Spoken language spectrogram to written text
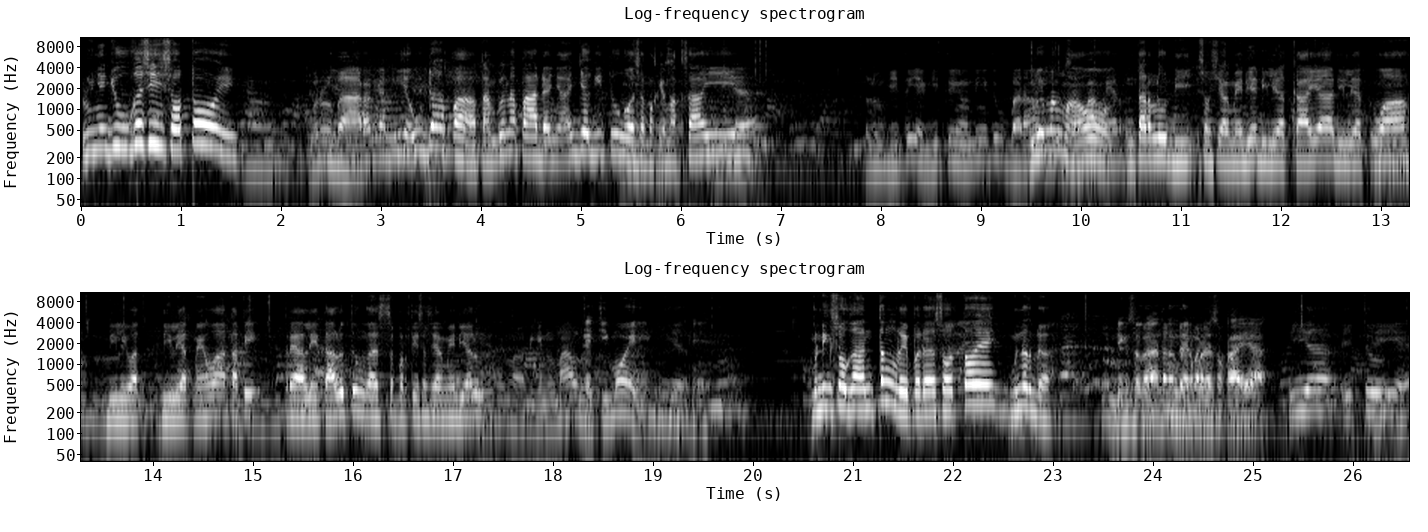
Lu nya juga sih sotoy. Baru lebaran kan. Iya udah pak, tampilan apa adanya aja gitu, nggak usah pakai maksain. Lu gitu ya gitu. Yang penting itu barang Lu emang bisa mau pamer. ntar lu di sosial media dilihat kaya, dilihat wah, dilihat dilihat mewah, tapi realita lu tuh nggak seperti sosial media lu. Itu malah bikin lu malu. kayak cimoy Mending so ganteng daripada sotoy, bener dah. mending so ganteng daripada so kaya Iya, itu. Iya.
